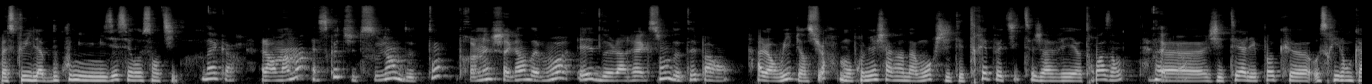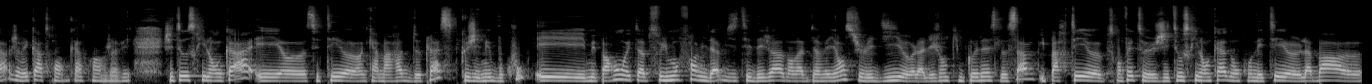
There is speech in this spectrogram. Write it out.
parce qu'il a beaucoup minimisé ses ressentis. D'accord. Alors maman, est-ce que tu te souviens de ton premier chagrin d'amour et de la réaction de tes parents? Alors oui, bien sûr. Mon premier chagrin d'amour, j'étais très petite, j'avais 3 euh, ans. Euh, j'étais à l'époque euh, au Sri Lanka, j'avais 4 ans, 4 ans j'avais. J'étais au Sri Lanka et euh, c'était un camarade de classe que j'aimais beaucoup. Et mes parents été absolument formidables, ils étaient déjà dans la bienveillance, je le dis, voilà, les gens qui me connaissent le savent. Ils partaient, parce qu'en fait j'étais au Sri Lanka, donc on était là-bas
